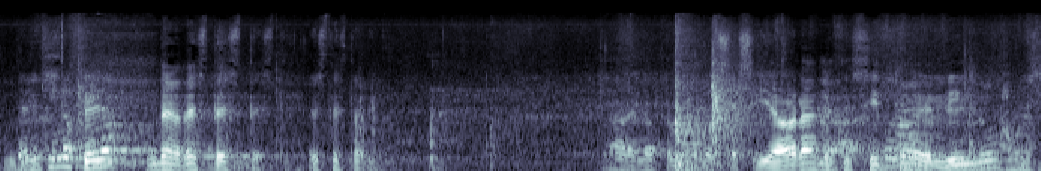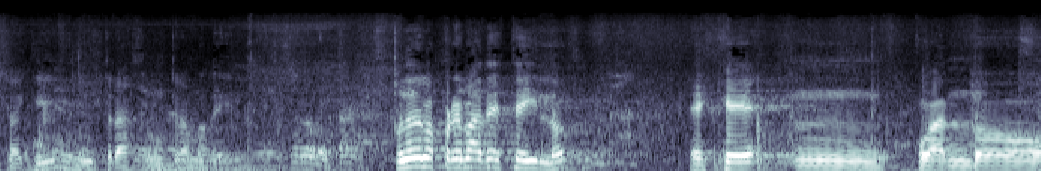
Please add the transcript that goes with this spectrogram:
De este, de, de este, este, este, este está bien. Y ahora necesito el hilo, está aquí, un trazo, un tramo de hilo. Uno de los problemas de este hilo es que mm, cuando,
